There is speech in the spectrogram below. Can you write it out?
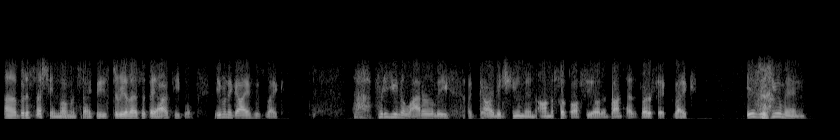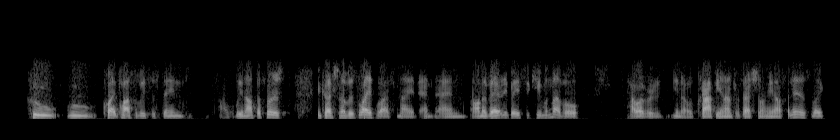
Uh but especially in moments like these to realize that they are people even a guy who's like ah, pretty unilaterally a garbage human on the football field and Vontaze Burfict, like is a human who who quite possibly sustained probably not the first concussion of his life last night and and on a very basic human level, however, you know, crappy and unprofessional he often is, like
